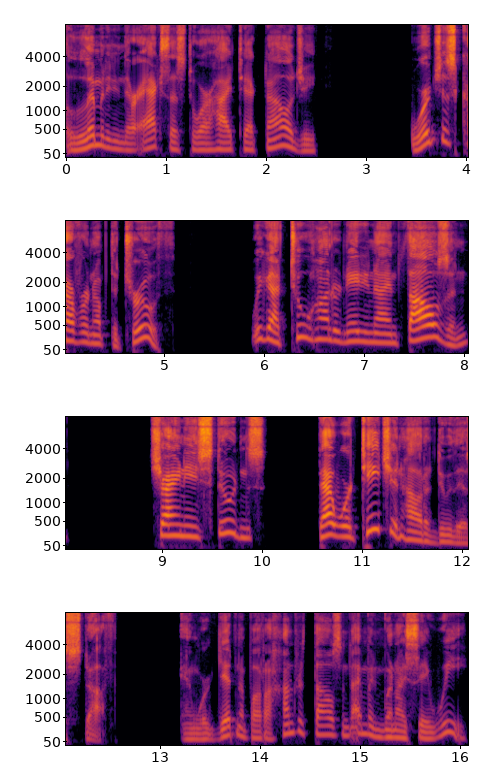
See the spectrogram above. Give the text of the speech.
limiting their access to our high technology, we're just covering up the truth. We got 289,000 Chinese students that we're teaching how to do this stuff. And we're getting about 100,000. I mean, when I say we,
